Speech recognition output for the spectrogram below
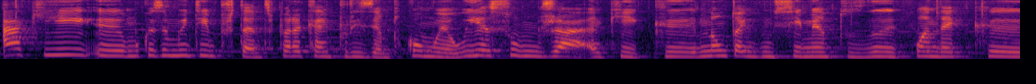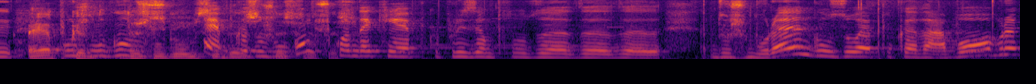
Há aqui eh, uma coisa muito importante para quem, por exemplo, como eu, e assumo já aqui que não tem conhecimento de quando é que A época os legumes. dos legumes a e época das- dos das legumes, frutas. quando é que é a época, por exemplo, de- de- de- dos morangos ou a época da abóbora.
